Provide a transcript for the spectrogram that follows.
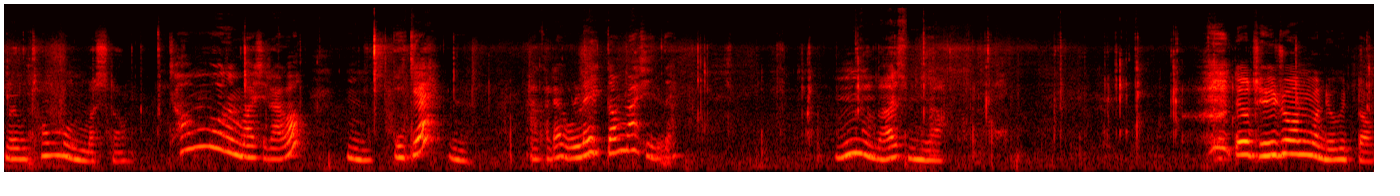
나 이거 처음 보는 맛이다. 처음 보는 맛이라고? 음. 이게? 음. 아, 그래? 원래 있던 맛인데. 음, 맛있습니다. 내가 제일 좋아하는 맛 여기 있다.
